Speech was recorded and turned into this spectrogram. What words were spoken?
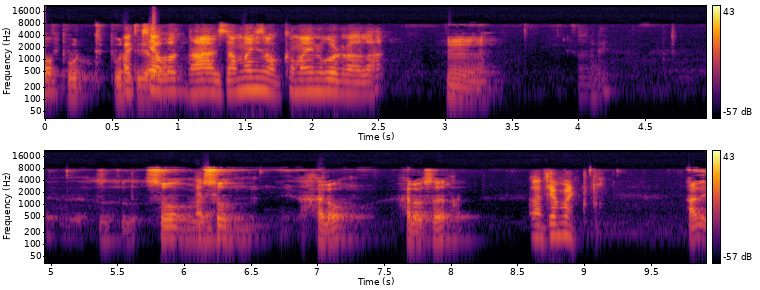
పూర్తి పూర్తిగా అబద్ధం. నాకు సంబంధించిన ఒక్క మైండ్ కూడా రాలా. So so hello hello sir. చెప్పండి. అదే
